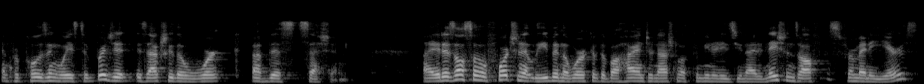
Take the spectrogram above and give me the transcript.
and proposing ways to bridge it is actually the work of this session. Uh, it has also fortunately been the work of the Baha'i International Community's United Nations Office for many years.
